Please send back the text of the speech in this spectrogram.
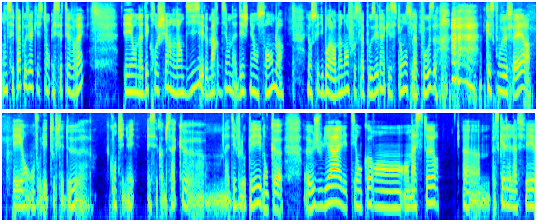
on ne s'est pas posé la question et c'était vrai. Et on a décroché un lundi et le mardi on a déjeuné ensemble et on s'est dit bon alors maintenant il faut se la poser la question, on se la pose. Qu'est-ce qu'on veut faire? Et on voulait toutes les deux continuer. Et c'est comme ça que on a développé. Donc Julia, elle était encore en, master parce qu'elle elle a fait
